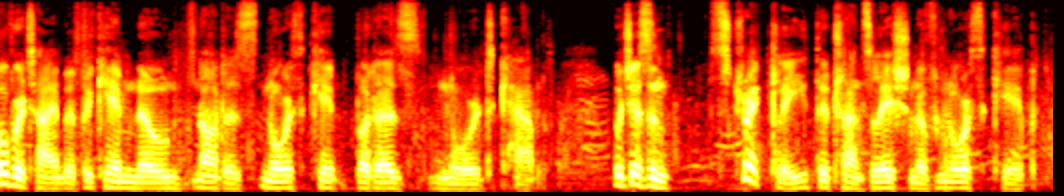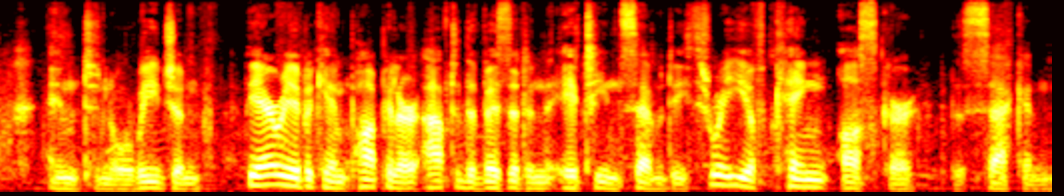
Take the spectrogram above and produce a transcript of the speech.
over time it became known not as North Cape but as Nordkapp, which isn't strictly the translation of North Cape into Norwegian. The area became popular after the visit in 1873 of King Oscar II,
